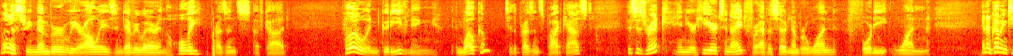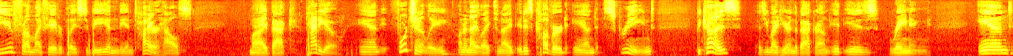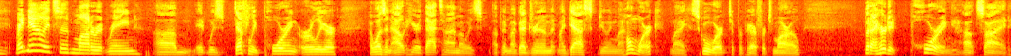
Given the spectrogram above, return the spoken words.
Let us remember we are always and everywhere in the holy presence of God. Hello and good evening, and welcome to the Presence Podcast. This is Rick, and you're here tonight for episode number 141. And I'm coming to you from my favorite place to be in the entire house, my back patio. And fortunately, on a night like tonight, it is covered and screened because, as you might hear in the background, it is raining. And right now it's a moderate rain. Um, it was definitely pouring earlier. I wasn't out here at that time. I was up in my bedroom at my desk doing my homework, my schoolwork to prepare for tomorrow. But I heard it pouring outside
